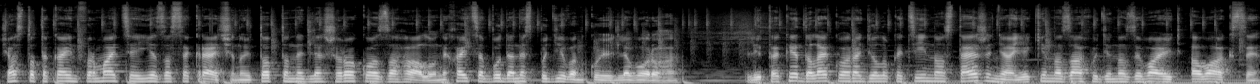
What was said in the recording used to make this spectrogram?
Часто така інформація є засекреченою, тобто не для широкого загалу, нехай це буде несподіванкою для ворога. Літаки далекого радіолокаційного стеження, які на заході називають авакси,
